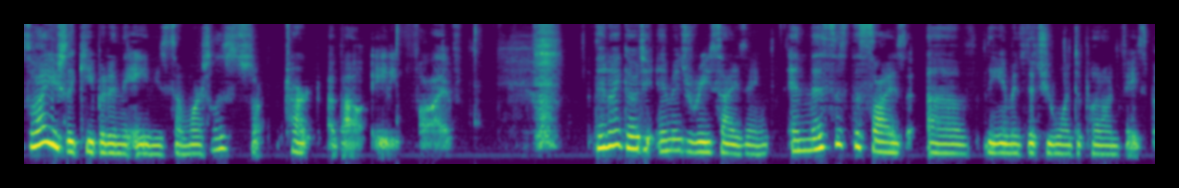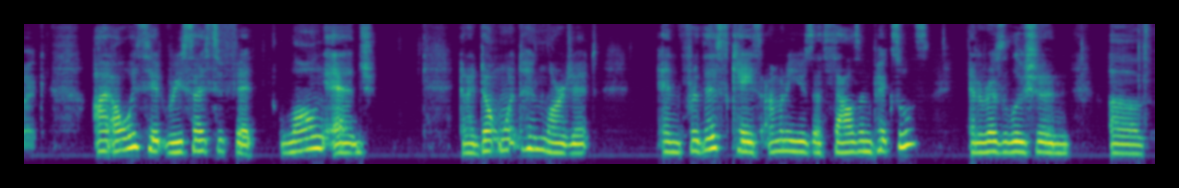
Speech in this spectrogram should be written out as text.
So I usually keep it in the 80s somewhere. So let's start about 85. Then I go to image resizing, and this is the size of the image that you want to put on Facebook. I always hit resize to fit long edge, and I don't want to enlarge it. And for this case, I'm going to use a thousand pixels at a resolution of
